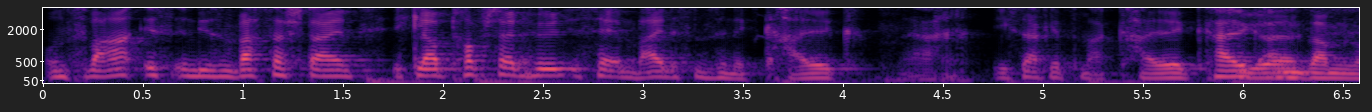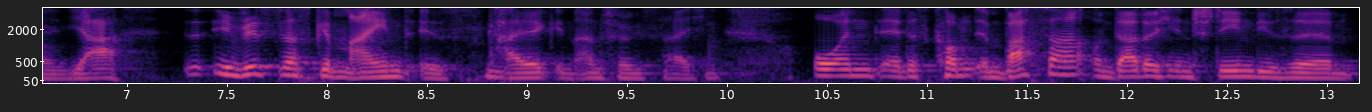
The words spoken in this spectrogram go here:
Und zwar ist in diesem Wasserstein, ich glaube, Tropfsteinhöhlen ist ja im weitesten Sinne Kalk. Ach, ich sag jetzt mal Kalk. Kalkansammlung. Ja, ihr wisst, was gemeint ist. Kalk in Anführungszeichen. Und äh, das kommt im Wasser und dadurch entstehen diese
